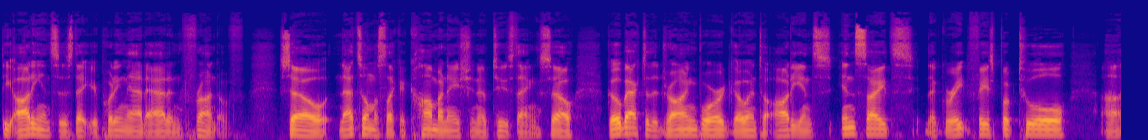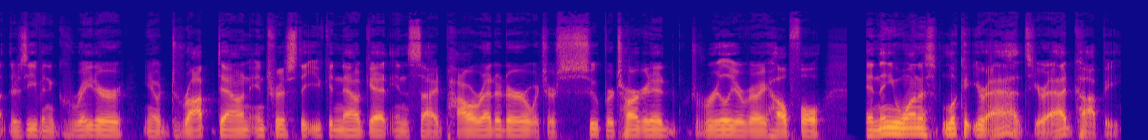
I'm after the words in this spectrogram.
the audiences that you're putting that ad in front of. So that's almost like a combination of two things. So go back to the drawing board, go into audience insights, the great Facebook tool. Uh, there's even greater, you know, drop down interest that you can now get inside Power Editor, which are super targeted, really are very helpful. And then you want to look at your ads, your ad copy,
